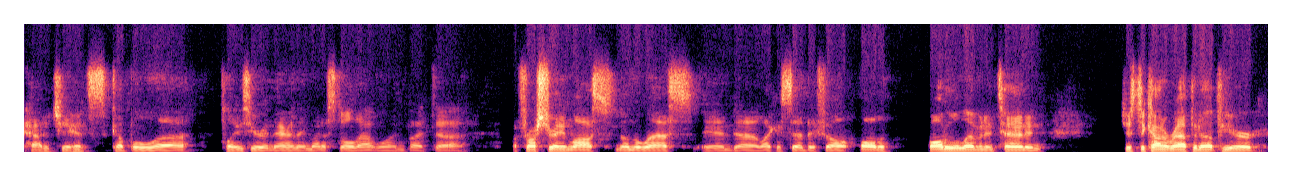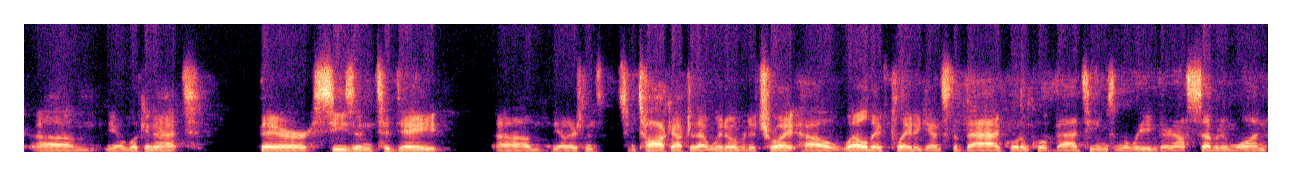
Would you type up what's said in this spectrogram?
had a chance, a couple uh, plays here and there, and they might have stole that one. But uh, a frustrating loss nonetheless. And uh, like I said, they fell fall to fall to 11 and 10. And just to kind of wrap it up here, um, you know, looking at their season to date, um, you know, there's been some talk after that win over Detroit how well they've played against the bad, quote unquote, bad teams in the league. They're now seven and one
